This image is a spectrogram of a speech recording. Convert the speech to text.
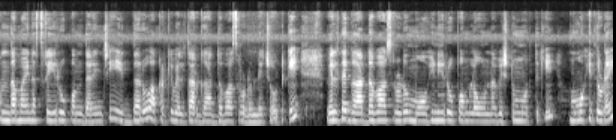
అందమైన స్త్రీ రూపం ధరించి ఇద్దరు అక్కడికి వెళ్తారు గార్ధభాసురుడు ఉండే చోటుకి. వెళ్తే గార్ధబాసురుడు మోహిని రూపంలో ఉన్న విష్ణుమూర్తికి మోహితుడై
